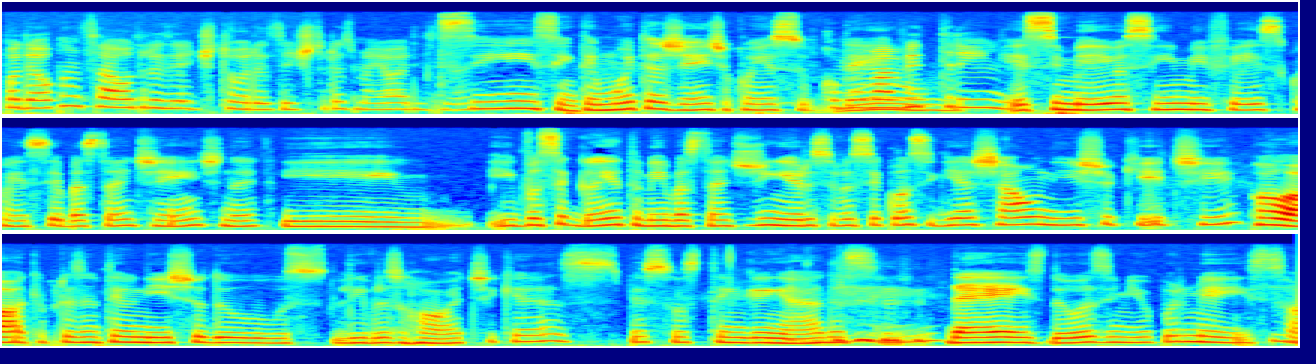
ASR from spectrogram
poder alcançar outras editoras, editoras maiores, né? Sim, sim, tem muita gente, eu conheço Como uma vitrine. Esse meio, assim, me fez conhecer bastante gente, né? E, e você ganha também bastante dinheiro se você conseguir achar um nicho que te coloque. Por exemplo, tem o nicho dos livros hot, que as pessoas têm ganhado, assim, 10, 12 mil por mês, só,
